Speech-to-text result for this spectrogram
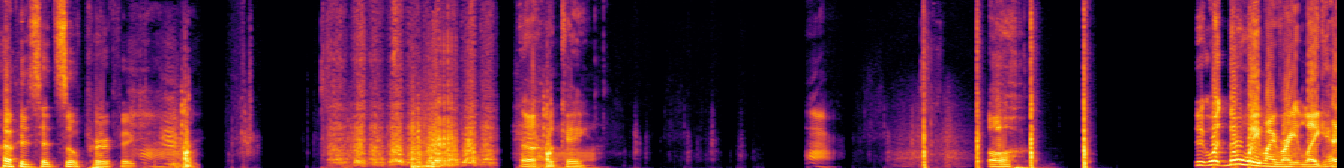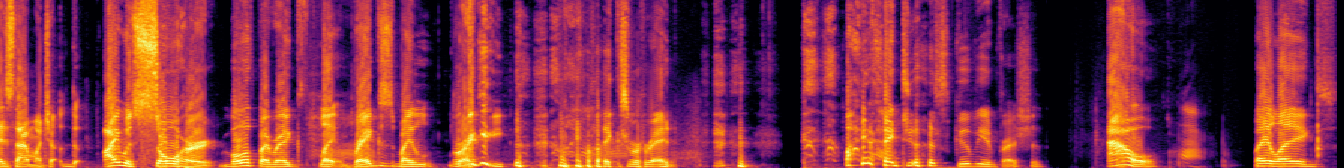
Why was that so perfect? Uh, okay. Ah. Oh. What? No way my right leg has that much. I was so hurt. Both my legs, like ah. regs, my reggy, my legs were red. Why did I do a Scooby impression? Ow! My legs.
